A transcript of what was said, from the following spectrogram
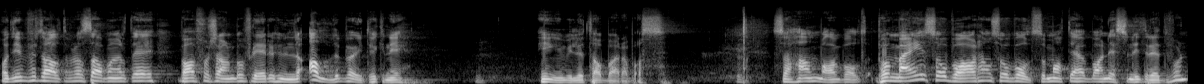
Og de fortalte fra Stavanger at det var forsamling på flere hundre. Alle bøyde kne. Ingen ville ta Barabas. Så han var voldsom. På meg så var han så voldsom at jeg var nesten litt redd for han.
